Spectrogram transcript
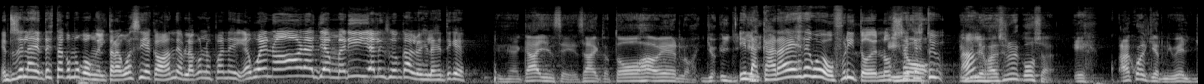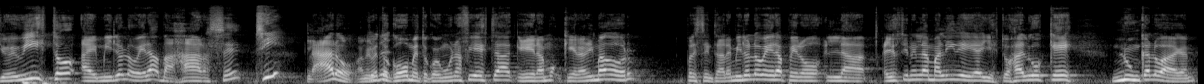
Entonces la gente está como con el trago así, acaban de hablar con los panes y, "Ah, bueno, ahora Jean Marie y Alex Goncalves. Y la gente que... Cállense, exacto, todos a verlos. Yo- Y la cara es de huevo frito, de no sé qué estoy... ¿Ah? les voy a decir una cosa, es a cualquier nivel. Yo he visto a Emilio Lovera bajarse. ¿Sí? Claro, a mí me tocó, me tocó en una fiesta que era, que era animador, presentar a Emilio Lovera, pero la, ellos tienen la mala idea, y esto es algo que nunca lo hagan.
